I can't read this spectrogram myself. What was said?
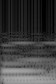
My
